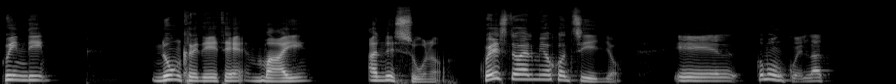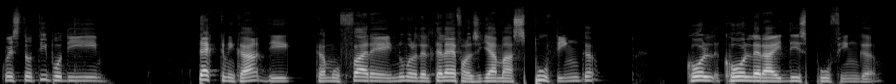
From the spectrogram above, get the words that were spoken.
Quindi non credete mai a nessuno. Questo è il mio consiglio. E comunque, la, questo tipo di tecnica di camuffare il numero del telefono si chiama spoofing, call, caller ID spoofing.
